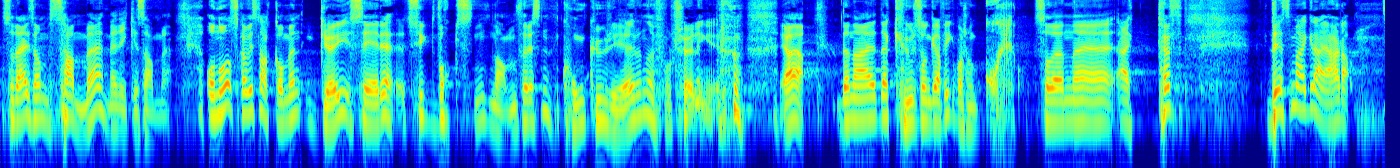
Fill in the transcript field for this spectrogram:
så det er liksom samme, men ikke samme. Og nå skal vi snakke om en gøy serie. Et sykt voksent navn, forresten. Konkurrerende fortellinger. ja, ja. Er, det er kul sånn grafikk. bare sånn, Så den eh, er tøff. Det som er greia her, da,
